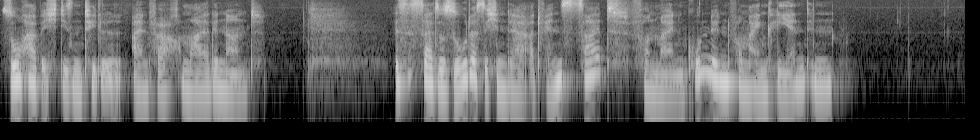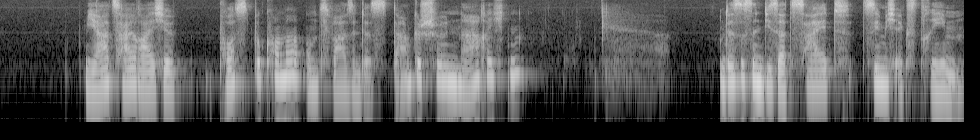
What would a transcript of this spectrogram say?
So habe ich diesen Titel einfach mal genannt. Es ist also so, dass ich in der Adventszeit von meinen Kundinnen, von meinen Klientinnen ja zahlreiche Post bekomme. Und zwar sind es Dankeschön-Nachrichten. Und das ist in dieser Zeit ziemlich extrem,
